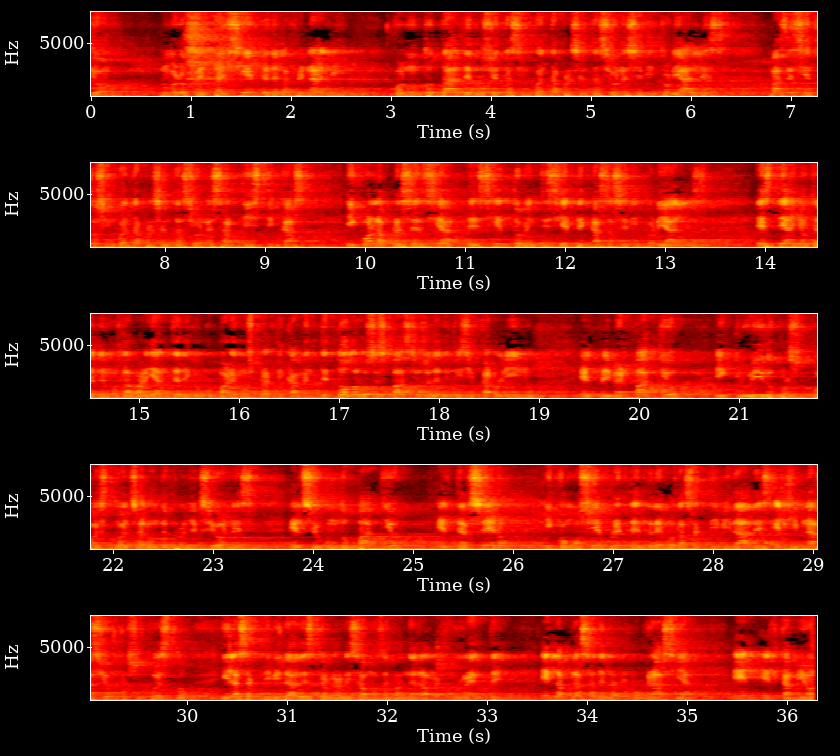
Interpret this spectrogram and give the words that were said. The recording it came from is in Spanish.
número 37 de la FENALI, con un total de 250 presentaciones editoriales, más de 150 presentaciones artísticas y con la presencia de 127 casas editoriales. Este año tenemos la variante de que ocuparemos prácticamente todos los espacios del edificio Carolino, el primer patio, incluido por supuesto el salón de proyecciones, el segundo patio, el tercero y como siempre tendremos las actividades, el gimnasio por supuesto y las actividades que organizamos de manera recurrente en la Plaza de la Democracia, en el camión.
